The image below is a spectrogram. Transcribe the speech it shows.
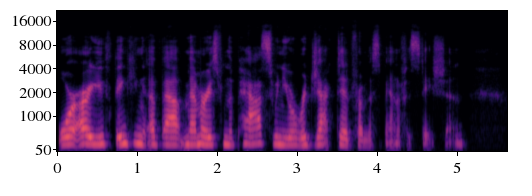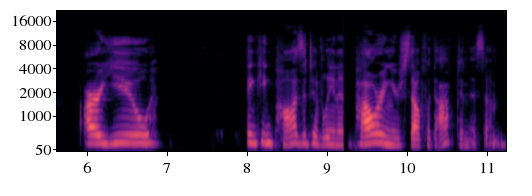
Or are you thinking about memories from the past when you were rejected from this manifestation? Are you thinking positively and empowering yourself with optimism?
